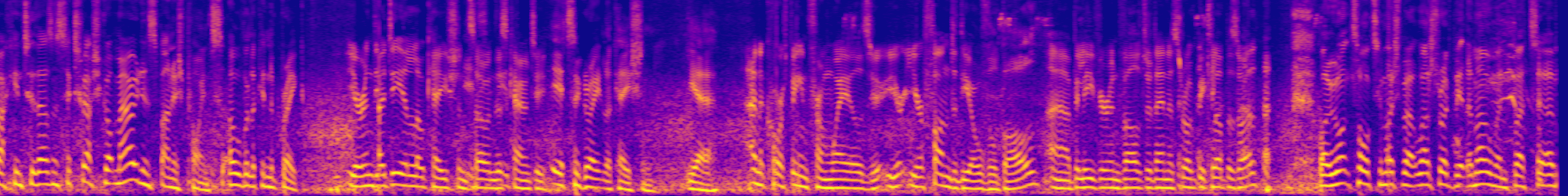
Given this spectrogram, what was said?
back in 2006, we actually got married in Spanish Point, overlooking the break. You're in the ideal location, so in this it, county. It's a great location, yeah. And of course, being from Wales, you're, you're fond of the oval ball. Uh, I believe you're involved with Ennis Rugby Club as well. well, we won't talk too much about Welsh rugby at the moment, but um,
